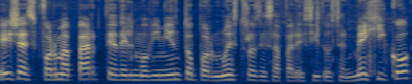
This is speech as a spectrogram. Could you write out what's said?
Ella forma parte del movimiento por nuestros desaparecidos en México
